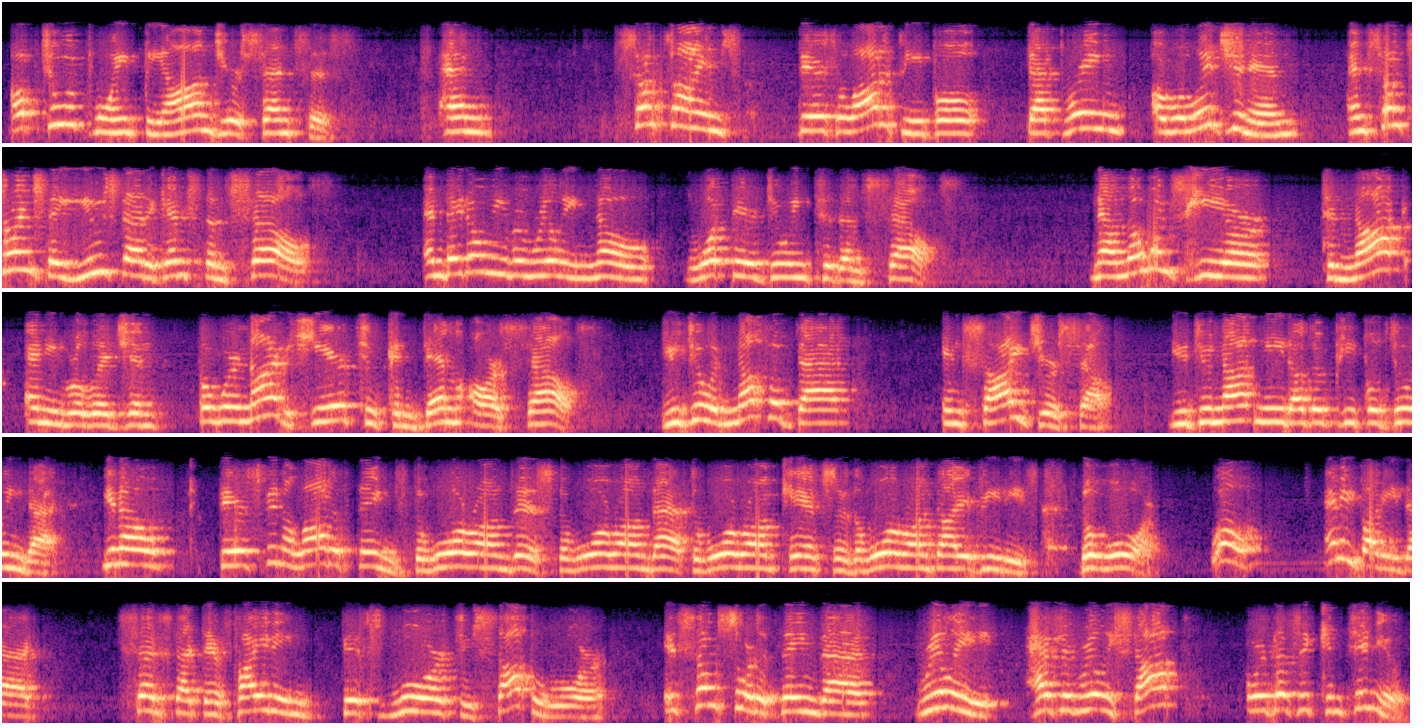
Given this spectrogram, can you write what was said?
up to a point beyond your senses. And sometimes there's a lot of people that bring a religion in, and sometimes they use that against themselves, and they don't even really know what they're doing to themselves. Now, no one's here to knock any religion, but we're not here to condemn ourselves. You do enough of that inside yourself. You do not need other people doing that. You know, there's been a lot of things the war on this, the war on that, the war on cancer, the war on diabetes, the war. Well, anybody that says that they're fighting this war to stop a war is some sort of thing that really has it really stopped or does it continue?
